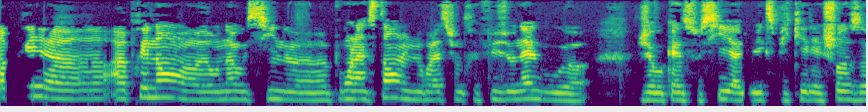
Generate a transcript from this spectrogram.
après, euh, après non, euh, on a aussi euh, pour l'instant une relation très fusionnelle où j'ai aucun souci à lui expliquer les choses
